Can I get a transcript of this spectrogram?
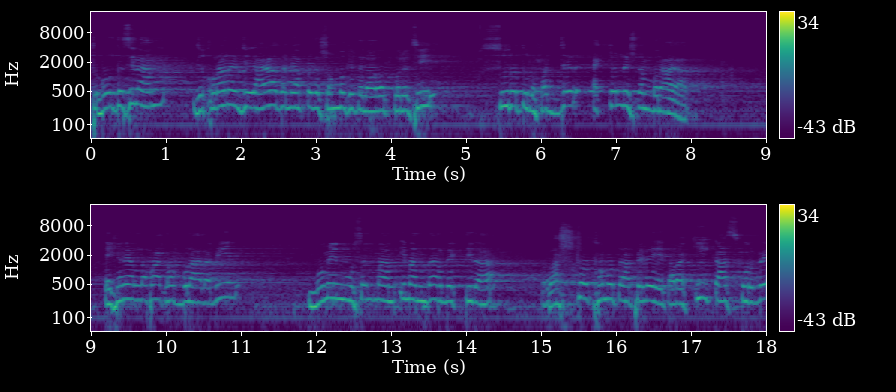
তো বলতেছিলাম যে কোরআনের যে আয়াত আমি আপনাদের সম্মুখে তেলাওয়াত করেছি, সুরতুল হজ্জের একচল্লিশ নম্বর আয়াত। এখানে আল্লাহ পাক রব্বুল আলমিন মুমিন, মুসলমান, ইমানদার ব্যক্তিরা রাষ্ট্র ক্ষমতা পেলে তারা কি কাজ করবে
